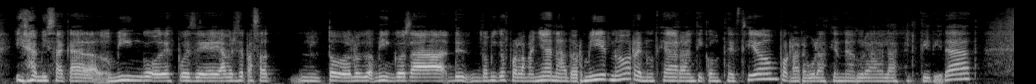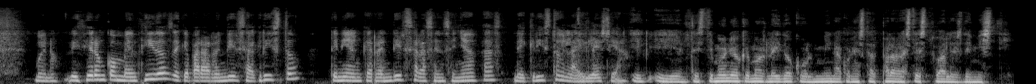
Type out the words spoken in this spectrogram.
ir a misa cada domingo, después de haberse pasado todos los domingos a, domingos por la mañana a dormir, ¿no? Renunciar a la anticoncepción por la regulación natural de la fertilidad. Bueno, le hicieron convencidos de que para rendirse a Cristo tenían que rendirse a las enseñanzas de Cristo en la Iglesia. Y, el testimonio que hemos leído culmina con estas palabras textuales de Misti.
